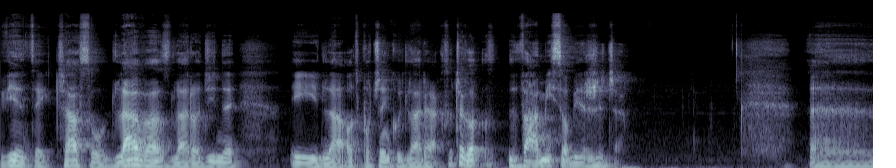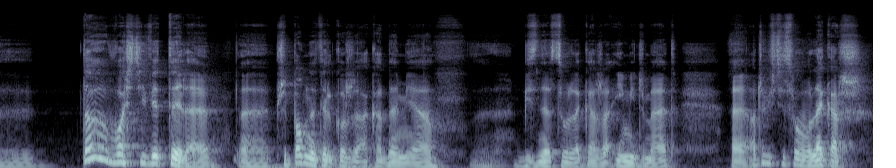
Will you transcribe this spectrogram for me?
więcej czasu dla Was, dla rodziny i dla odpoczynku, dla relaksu, czego Wam i sobie życzę. To właściwie tyle. Przypomnę tylko, że Akademia Biznesu Lekarza ImageMed oczywiście słowo lekarz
